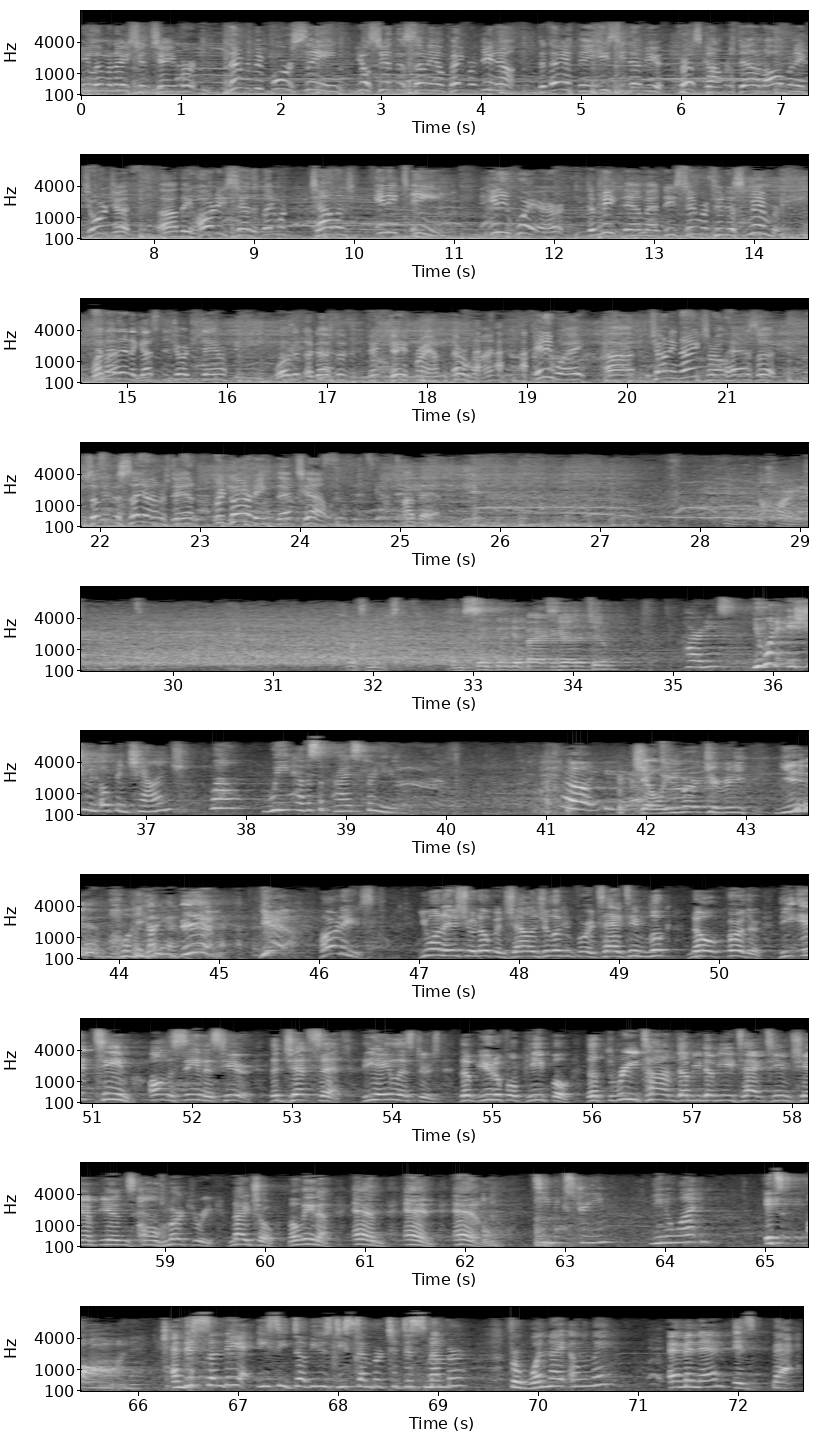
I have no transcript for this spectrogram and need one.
Elimination Chamber. Never before seen. You'll see it this Sunday on pay-per-view. Now, today at the ECW press conference down in Albany, Georgia, uh, the Hardy said that they would challenge any team anywhere to meet them at December to Dismember. Wasn't that in Augusta, Georgia, JR? Was it Augusta? J- James Brown. Never mind. Anyway, uh, Johnny Nitro has uh, something to say, I understand, regarding that challenge. My bad. The Hardys are getting back together. What's next? NSYNC gonna get back together too? Hardys, you want to issue an open challenge? Well, we have a surprise for you. Oh, yeah. Joey Mercury. Yeah, boy. How you been? Yeah, Hardys. You want to issue an open challenge? You're looking for a tag team? Look no further. The It Team on the scene is here. The Jet Set, the A-listers, the beautiful people, the three-time WWE Tag Team Champions, oh. Mercury, Nitro, Melina, M, N, M. Team Extreme, you know what? It's on. And this Sunday at ECW's December to Dismember, for one night only, MNM is back.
